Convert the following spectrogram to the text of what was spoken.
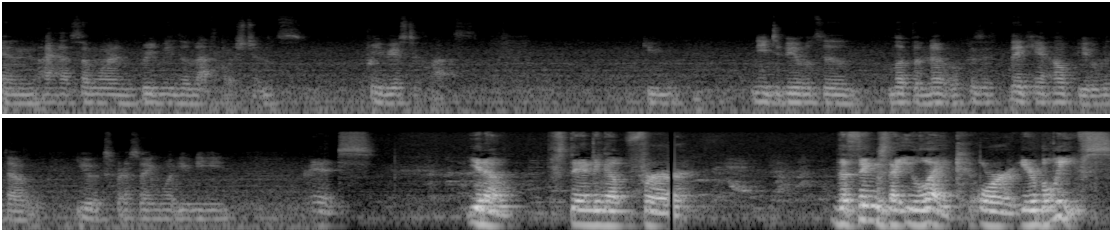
can I have someone read me the math questions previous to class? You need to be able to let them know because if they can't help you without you expressing what you need. It's, you know, standing up for the things that you like or your beliefs.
